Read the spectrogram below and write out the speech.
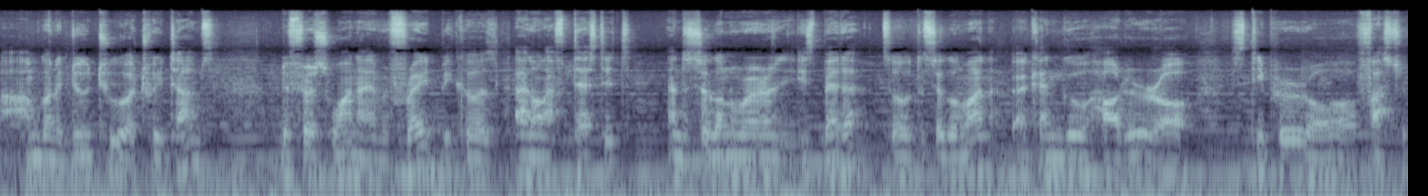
I'm gonna do two or three times. The first one I am afraid because I don't have tested, and the second one is better. So the second one I can go harder or steeper or faster.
